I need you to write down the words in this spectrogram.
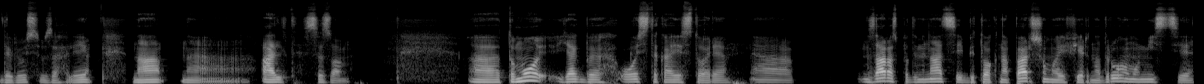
дивлюсь взагалі на, на альт-сезон. Е, тому, якби ось така історія. Е, Зараз по домінації біток на першому, ефір на другому місці.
